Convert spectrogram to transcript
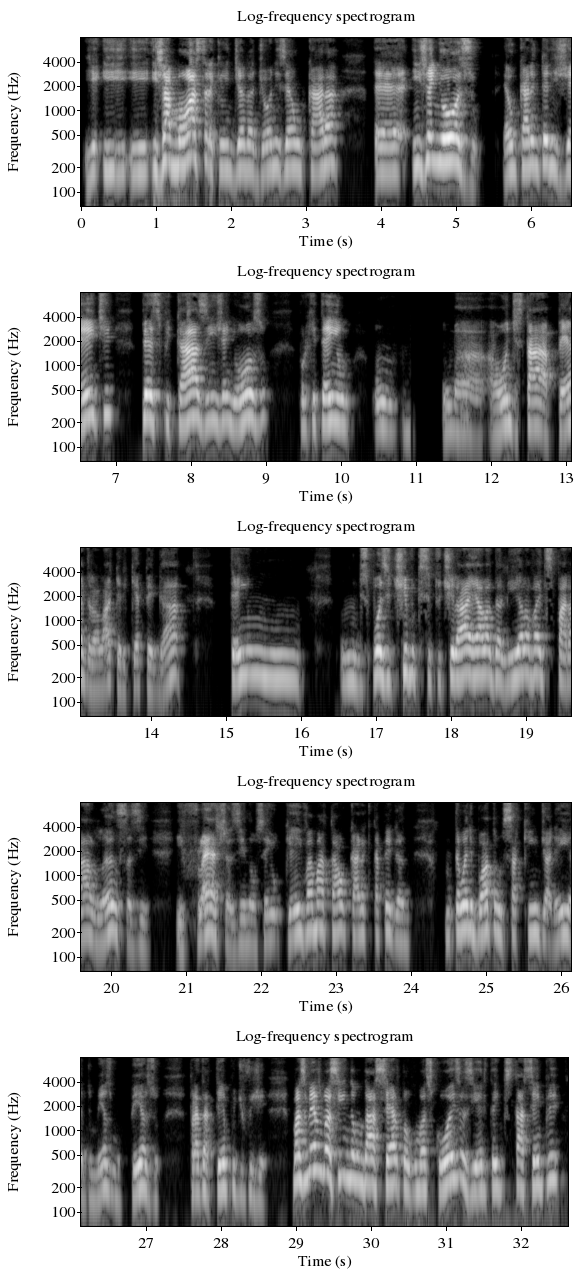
e, e, já mostra que o Indiana Jones é um cara é, engenhoso, é um cara inteligente, perspicaz e engenhoso, porque tem um, um, uma. Onde está a pedra lá que ele quer pegar, tem um, um dispositivo que, se tu tirar ela dali, ela vai disparar lanças e, e flechas e não sei o que, e vai matar o cara que está pegando. Então ele bota um saquinho de areia do mesmo peso para dar tempo de fugir. Mas mesmo assim não dá certo algumas coisas e ele tem que estar sempre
